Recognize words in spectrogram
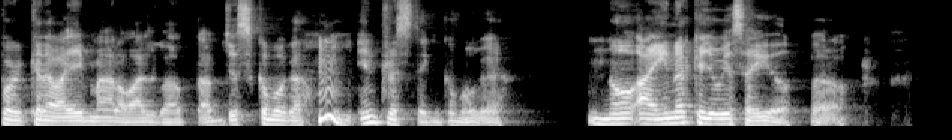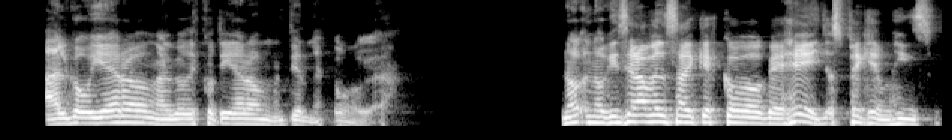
por que le vaya a ir mal o algo. I'm just como que, hmm, interesting, como que. No, ahí no es que yo hubiese ido, pero. Algo vieron, algo discutieron, ¿me entiendes? Como que. No, no quisiera pensar que es como que, hey, just pick him. He's,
